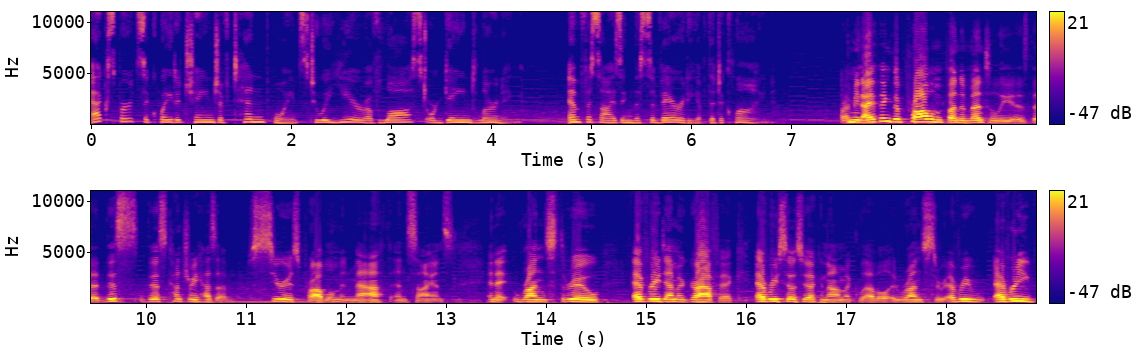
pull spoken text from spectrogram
Experts equate a change of 10 points to a year of lost or gained learning, emphasizing the severity of the decline. I mean, I think the problem fundamentally is that this, this country has a serious problem in math and science, and it runs through every demographic, every socioeconomic level. It runs through every, every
